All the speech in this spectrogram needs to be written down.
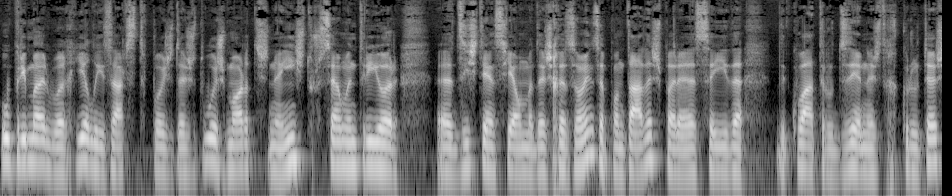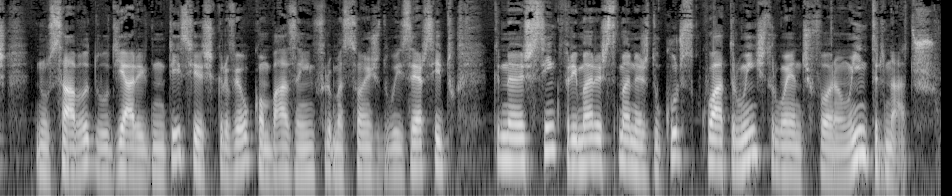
o primeiro a realizar-se depois das duas mortes na instrução anterior. A desistência é uma das razões apontadas para a saída de quatro dezenas de recrutas. No sábado, o Diário de Notícias escreveu com base em informações do Exército que nas cinco primeiras semanas do curso, quatro instruentes foram internados.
